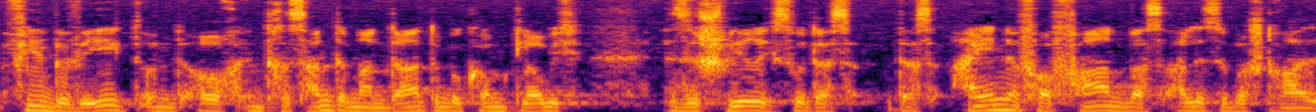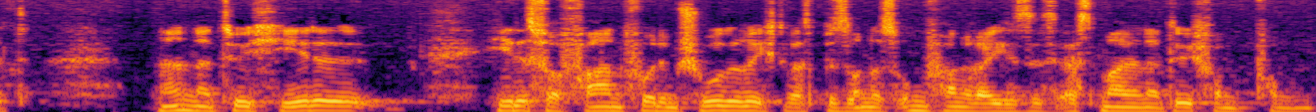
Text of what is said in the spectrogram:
viel bewegt und auch interessante Mandate bekommt, glaube ich, ist es schwierig, so dass das eine Verfahren, was alles überstrahlt. Ne, natürlich jede, jedes Verfahren vor dem Schulgericht, was besonders umfangreich ist, ist erstmal natürlich vom, vom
